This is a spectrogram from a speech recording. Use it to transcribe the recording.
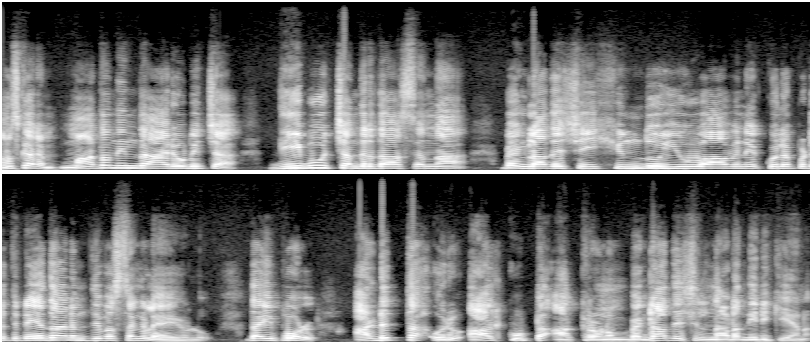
നമസ്കാരം. മതനിന്ദ ആരോപിച്ച ദീപു ചന്ദ്രദാസ് എന്ന ബംഗ്ലാദേശി ഹിന്ദു യുവാവിനെ കൊലപ്പെടുത്തിയിട്ട് ഏതാനും ദിവസങ്ങളേ ദാ ഇപ്പോൾ അടുത്ത ഒരു ആൾക്കൂട്ട ആക്രമണം ബംഗ്ലാദേശിൽ നടന്നിരിക്കുകയാണ്.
